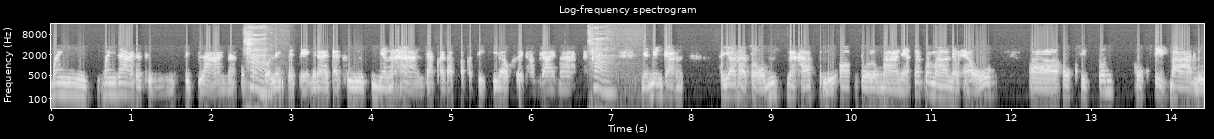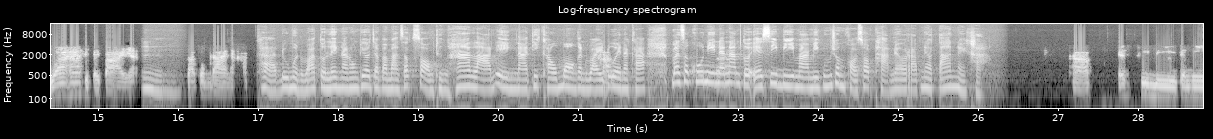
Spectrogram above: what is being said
ไม่ไม่น่าจะถึงสิบล้านนะผมจำตัวเลขเป๊ะไม่ได้ แต่คือยังห่างจากระดับปกติที่เราเคยทำได้มากเน้นเป็นการทยอยสะสมนะครับ หรือออกตัวลงมาเนี่ยสักประมาณแถวแถวหกสิบต้นหกสิบบาทหรือว่าห้าสิบปลายเนี่ยสะสมได้นะครับ ค่ะ ดูเหมือนว่าตัวเลขนักท่องเที่ยวจะประมาณสักสองถึงห้าล้านเองนะที่เขามองกันไว้ด้วยนะคะเมื่อสักครู่นี้แนะนำตัว SCB มามีคุณผู้ชมขอสอบถามแนวรับแนวต้านหน่อยค่ะ ครับ SCB จะมี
